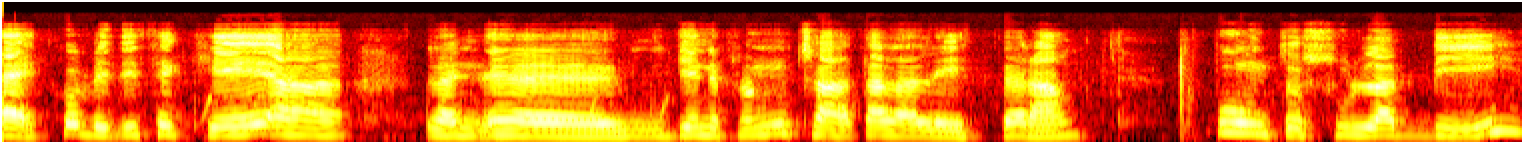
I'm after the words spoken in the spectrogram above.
Ecco, vedete che uh, la, eh, viene pronunciata la lettera. Punto sulla B.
